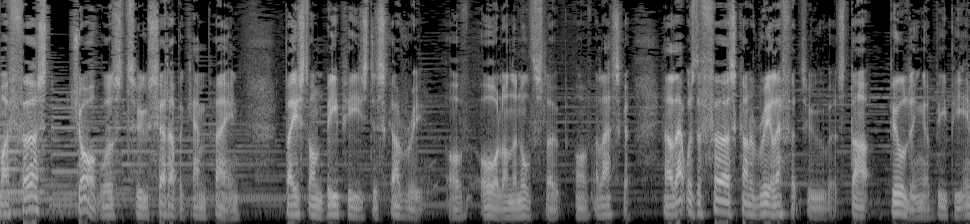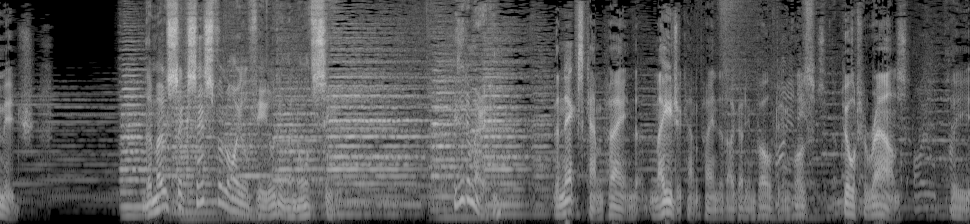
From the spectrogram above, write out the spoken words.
My first job was to set up a campaign based on BP's discovery of oil on the North Slope of Alaska. Now, that was the first kind of real effort to uh, start building a BP image. The most successful oil field in the North Sea. Is it American? The next campaign, the major campaign that I got involved in, was built around the,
